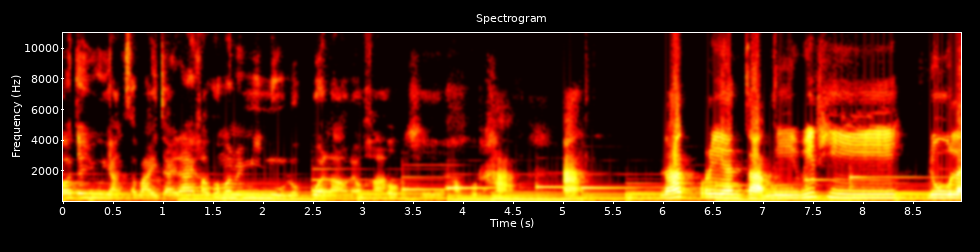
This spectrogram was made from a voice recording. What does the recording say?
ก็จะอยู่อย่างสบายใจได้ค่ะ เพราะมันไม่มีหนูรบกวนเราแล้วค่ะ โอเคขอบคุณค่ะอะ นักเรียนจะมีวิธีดูแล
